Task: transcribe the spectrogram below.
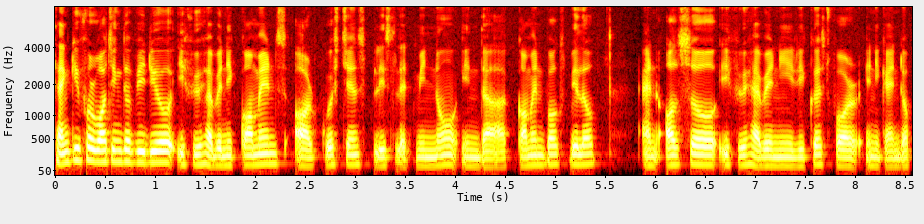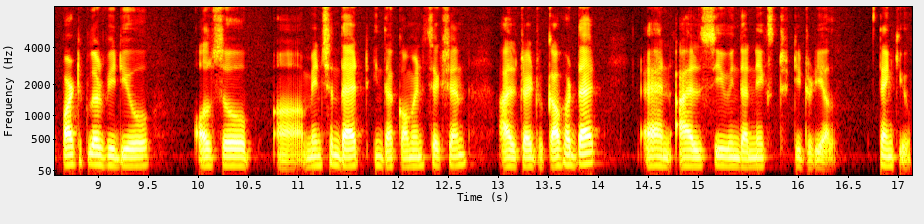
Thank you for watching the video. If you have any comments or questions, please let me know in the comment box below. And also, if you have any request for any kind of particular video, also uh, mention that in the comment section. I'll try to cover that and I'll see you in the next tutorial. Thank you.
